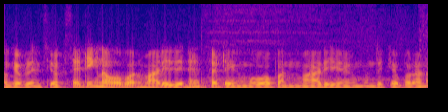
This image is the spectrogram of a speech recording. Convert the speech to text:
ಓಕೆ ಫ್ರೆಂಡ್ಸ್ ಇವಾಗ ಸೆಟ್ಟಿಂಗ್ನ ಓಪನ್ ಮಾಡಿದ್ದೀನಿ. ಸೆಟ್ಟಿಂಗ್ ಓಪನ್ ಮಾಡಿ ಮುಂದಕ್ಕೆ ಬರೋಣ.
